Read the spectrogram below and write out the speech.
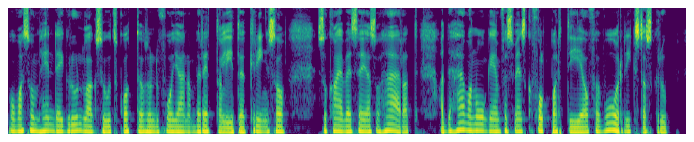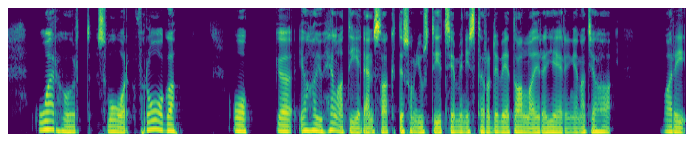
på vad som hände i grundlagsutskottet och som du får gärna berätta lite kring så, så kan jag väl säga så här att, att det här var nog en för Svenska folkpartiet och för vår riksdagsgrupp oerhört svår fråga. Och eh, jag har ju hela tiden sagt det som justitieminister och det vet alla i regeringen att jag har varit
